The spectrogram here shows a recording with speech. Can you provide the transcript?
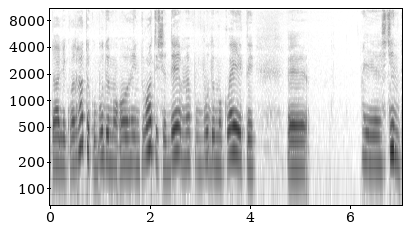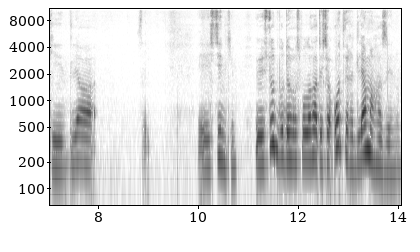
далі квадратику будемо орієнтуватися, де ми будемо клеїти е, е, стінки для цей, е, стінки. І ось тут буде розполагатися отвір для магазину,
